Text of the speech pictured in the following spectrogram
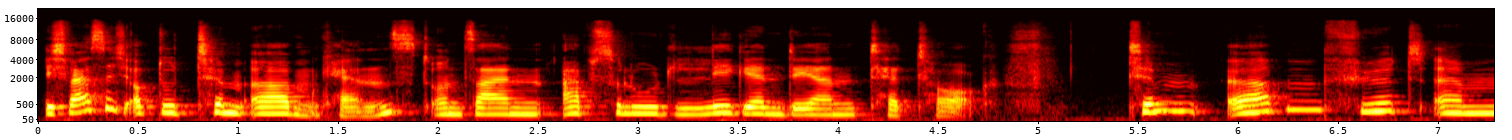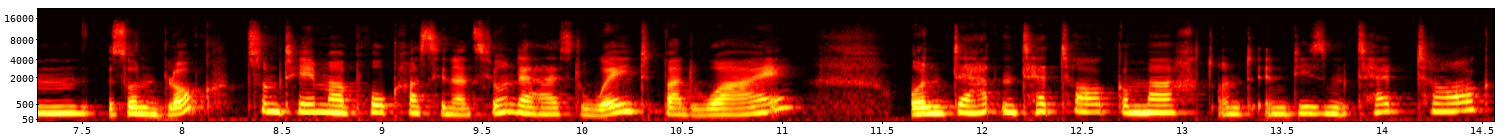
Ich weiß nicht, ob du Tim Urban kennst und seinen absolut legendären TED Talk. Tim Urban führt ähm, so einen Blog zum Thema Prokrastination, der heißt Wait But Why. Und der hat einen TED Talk gemacht und in diesem TED Talk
